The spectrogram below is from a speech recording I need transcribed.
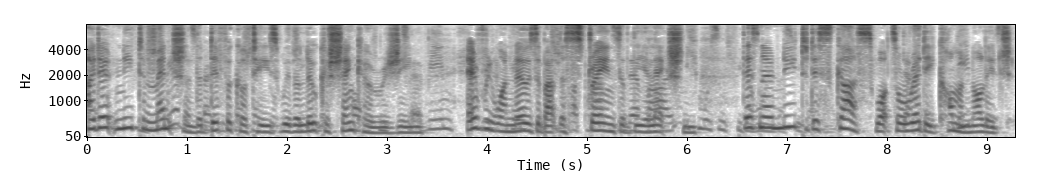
I don't need to mention the difficulties with the Lukashenko regime. Everyone knows about the strains of the election. There's no need to discuss what's already common knowledge.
